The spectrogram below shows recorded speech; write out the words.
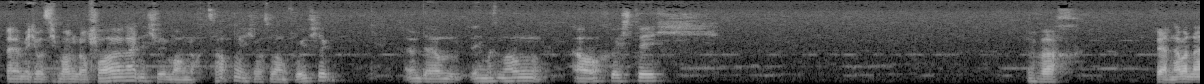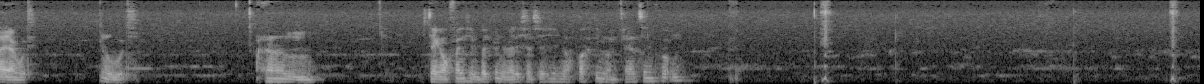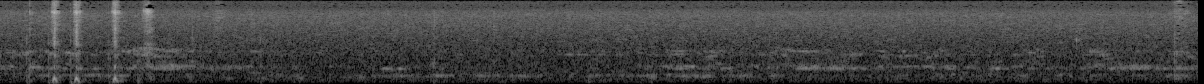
Ähm, ich muss mich morgen noch vorbereiten, ich will morgen noch zocken, ich muss morgen frühstücken. Und ähm, ich muss morgen auch richtig wach werden. Aber naja, gut. Na gut. Ähm, ich denke, auch wenn ich im Bett bin, werde ich tatsächlich noch wach liegen und Fernsehen gucken.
